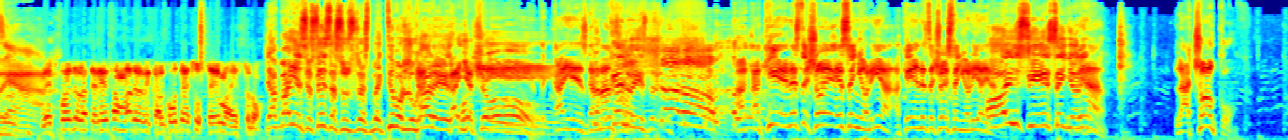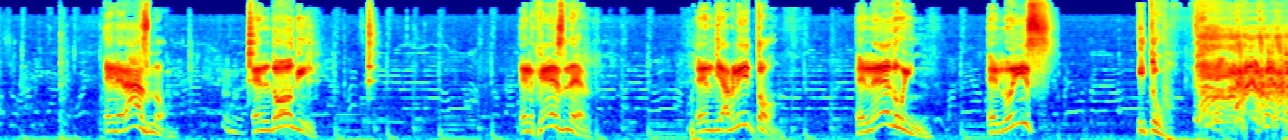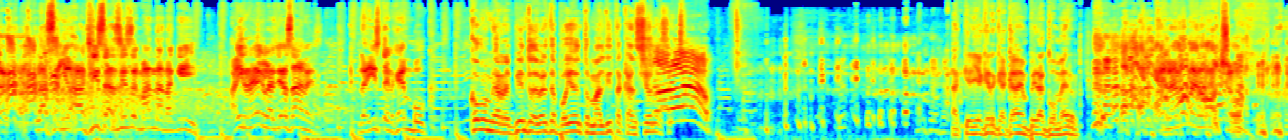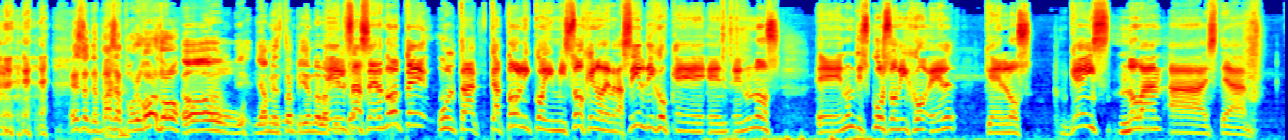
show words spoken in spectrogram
Después de la Teresa Madre de Calcuta es usted, maestro. Ya váyanse ustedes a sus respectivos lugares. ¡Cállate! Que te calles, garbanzo. ¿Qué, Luis? Shut up. aquí en este show es señoría. Aquí en este show es señoría. Ya. Ay, sí, es señoría. Mira, la Choco. El Erasno. El Doggy. El Hessler el Diablito, el Edwin, el Luis y tú. La señora, aquí así se mandan aquí. Hay reglas, ya sabes. Leíste el handbook. ¿Cómo me arrepiento de haberte apoyado en tu maldita canción? ¡Shut Aquel ya quiere que acaben para ir a comer. En la número 8. Eso te pasa por gordo. Oh, ya me están pidiendo la El sacerdote ultracatólico y misógeno de Brasil dijo que en, unos. en un discurso dijo él que los gays no van a. Este, a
